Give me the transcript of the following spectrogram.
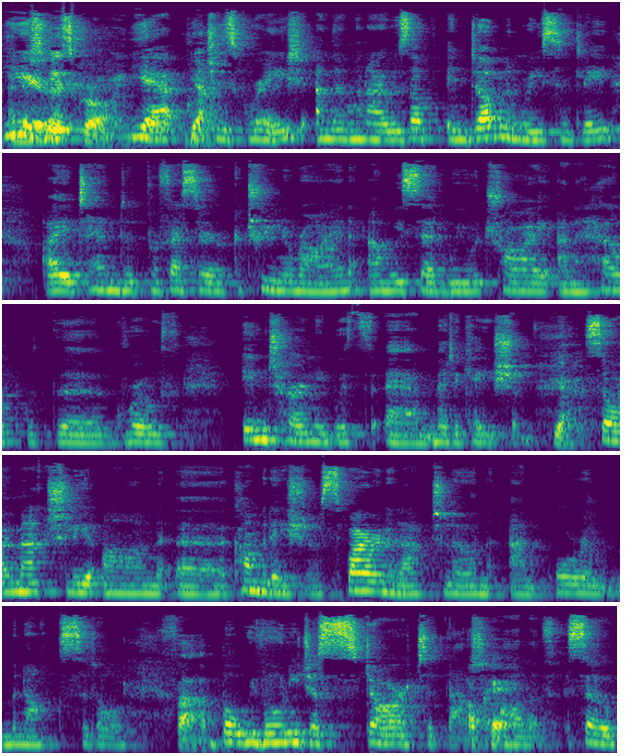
yeah. here and it is growing yeah which yeah. is great and then when i was up in dublin recently i attended professor caitriona ryan and we said we would try and help with the growth internally with um, medication yeah so i'm actually on a combination of spironolactone and oral minoxidil Fab. but we've only just started that okay. olive so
